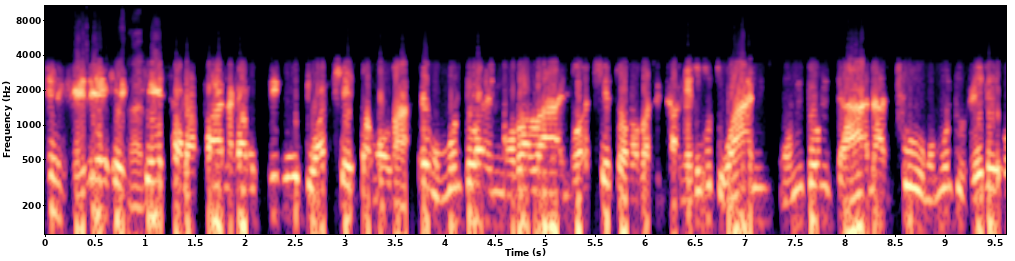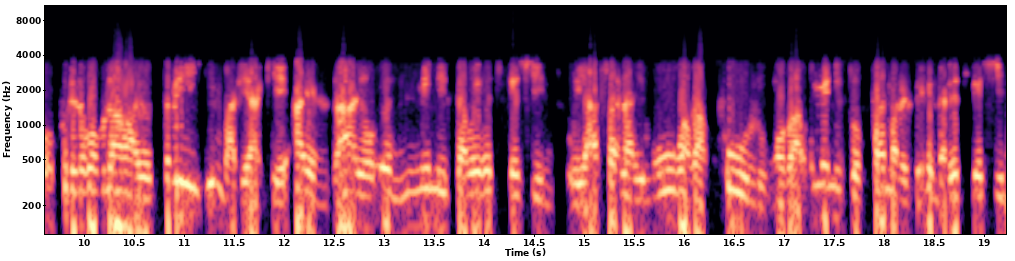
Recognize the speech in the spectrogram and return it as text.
evele ekhetha laphana kakusiki ukuthi wakhethwa ngoba engumuntu owayenqoba abanye wakhethwa ngoba sikhangele ukuthi one ngumuntu omdala two ngumuntu vele okhulele kobulawayo three imbali yakhe ayenzayo enguminister we-education. Uyasala ibukwa kakhulu ngoba uminister of primary secondary education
